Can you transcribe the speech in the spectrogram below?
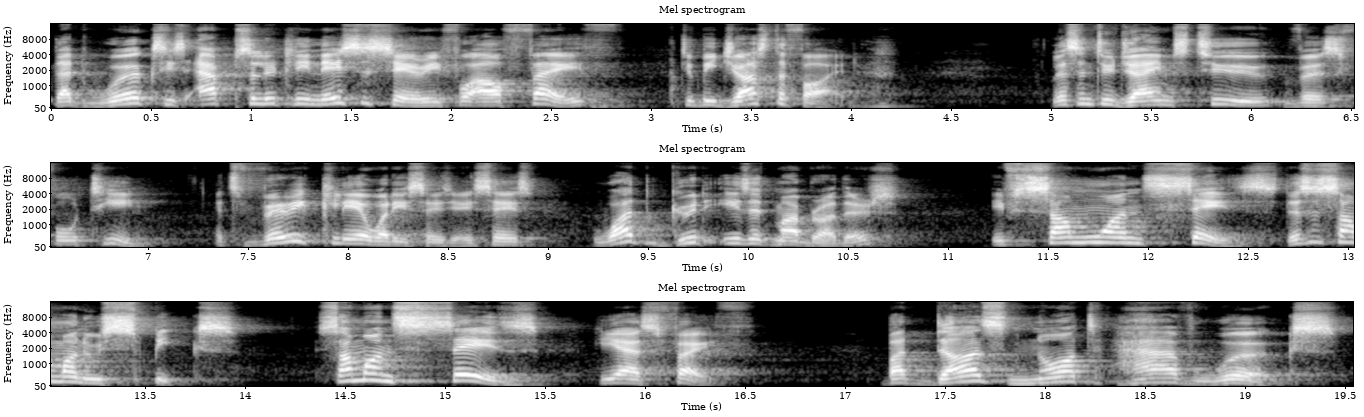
that works is absolutely necessary for our faith to be justified. Listen to James 2, verse 14. It's very clear what he says here. He says, What good is it, my brothers, if someone says, this is someone who speaks, someone says he has faith, but does not have works?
